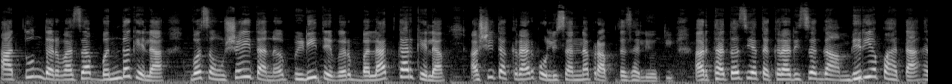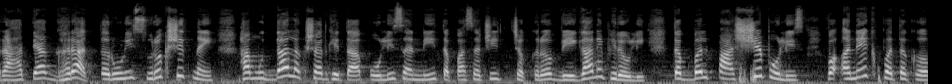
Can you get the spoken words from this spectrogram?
आतून दरवाजा बंद केला व संशयितानं पीडितेवर बलात्कार केला अशी तक्रार पोलिसांना प्राप्त झाली होती. अर्थातच या तक्रारीचं गांभीर्य पाहता राहत्या घरात तरुणी सुरक्षित नाही हा मुद्दा लक्षात घेता पोलिसांनी तपासाची चक्र वेगाने फिरवली. तब्बल पाचशे पोलीस व अनेक पथकं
